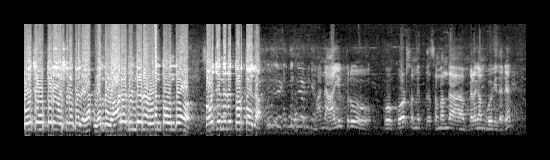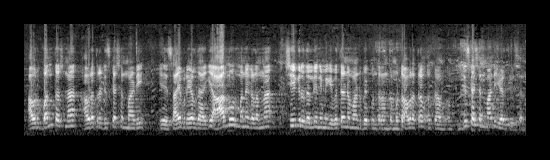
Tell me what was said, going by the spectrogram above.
ಬೇಜವಾಬ್ದಾರಿ ಎಷ್ಟು ಅಂತ ಹೇಳಿದ್ರೆ ಒಂದು ವಾರದಿಂದ ಉಳ್ಳಂತ ಒಂದು ಸೌಜನ್ಯ ತೋರ್ತಾ ಇಲ್ಲ. ಮಾನ್ಯ ಆಯುಕ್ತರು ಕೋರ್ಟ್ ಸಮೇತ ಸಂಬಂಧ ಬೆಳಗಾಂಗೆ ಹೋಗಿದ್ದಾರೆ. ಅವರು ಬಂದ ತಕ್ಷಣ ಅವ್ರ ಹತ್ರ ಡಿಸ್ಕಷನ್ ಮಾಡಿ ಸಾಹೇಬ್ರು ಹೇಳ್ದಾಗಿ ಆರ್ನೂರು ಮನೆಗಳನ್ನ ಶೀಘ್ರದಲ್ಲಿ ನಿಮಗೆ ವಿತರಣೆ ಮಾಡಬೇಕು ಅಂತ ಅಂತಂದ್ಬಿಟ್ಟು ಅವ್ರ ಹತ್ರ ಡಿಸ್ಕಷನ್ ಮಾಡಿ ಹೇಳ್ತೀವಿ ಸರ್.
